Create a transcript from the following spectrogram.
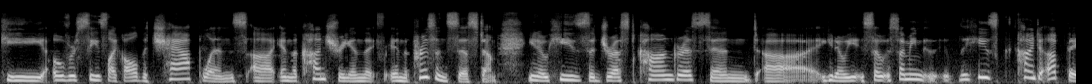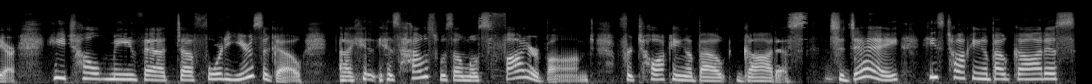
he oversees like all the chaplains uh, in the country in the in the prison system. You know, he's addressed Congress and uh, you know, so so I mean, he's kind of up there. He told me that uh, 40 years ago, uh, his, his house was almost firebombed for talking about goddess. Today, he's talking about goddess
